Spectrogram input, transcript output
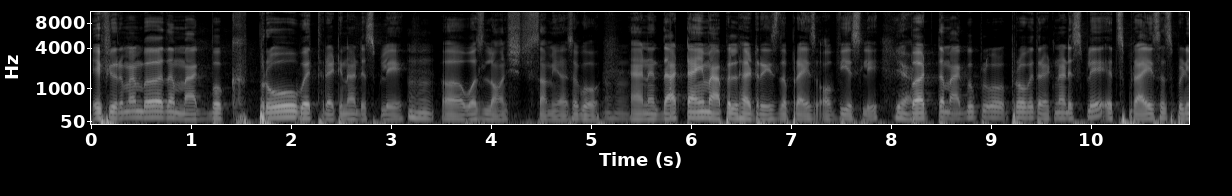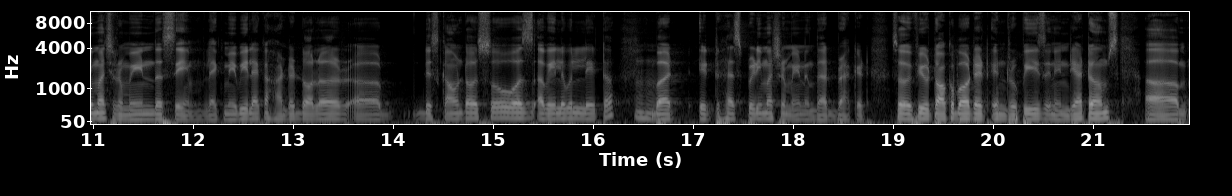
If you remember, the MacBook Pro with Retina display Mm-hmm. uh, was launched some years ago, and at that time, Apple had raised the price, obviously. Yeah. But the MacBook Pro, Pro with Retina display, its price has pretty much remained the same. Like maybe like a hundred dollar uh, discount or so was available later, Mm-hmm. but it has pretty much remained in that bracket. So if you talk about it in rupees in India terms, um,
